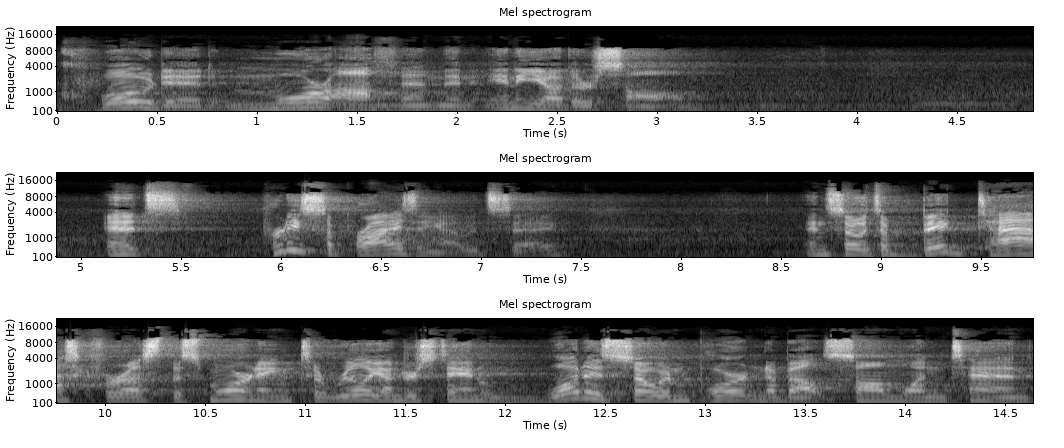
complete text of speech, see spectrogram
quoted more often than any other psalm. And it's pretty surprising, I would say. And so it's a big task for us this morning to really understand what is so important about Psalm 110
